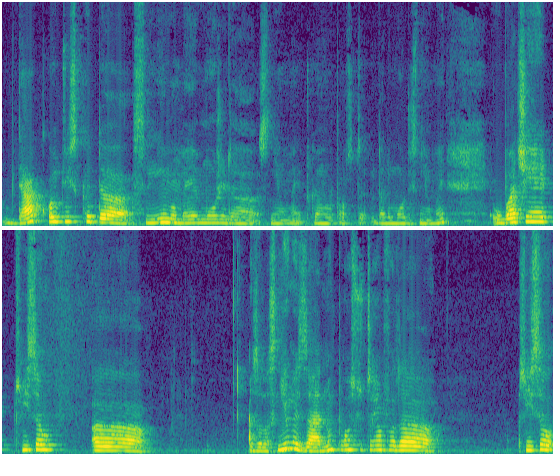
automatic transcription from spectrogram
да, който иска да снимаме, може да снимаме. Тук има въпрос дали може да снимаме. Обаче, в смисъл, а, за да снимаме заедно, просто трябва да... В смисъл,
